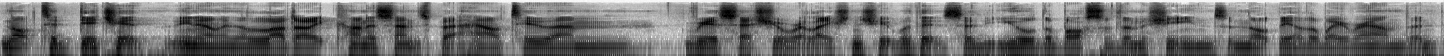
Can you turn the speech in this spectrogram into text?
not to ditch it, you know, in a luddite kind of sense, but how to um, reassess your relationship with it so that you're the boss of the machines and not the other way around. And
